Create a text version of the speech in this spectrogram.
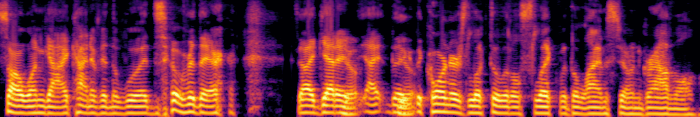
saw one guy kind of in the woods over there. So I get it. I, the the corners looked a little slick with the limestone gravel.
